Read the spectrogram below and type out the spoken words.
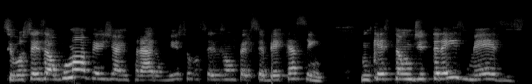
se vocês alguma vez já entraram nisso, vocês vão perceber que, assim, em questão de três meses,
